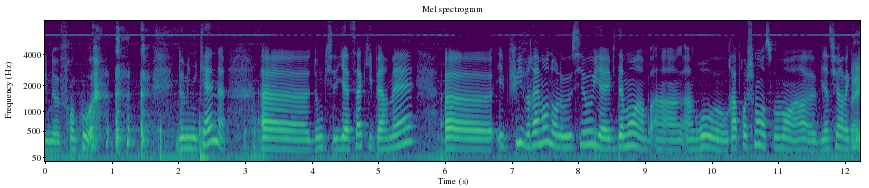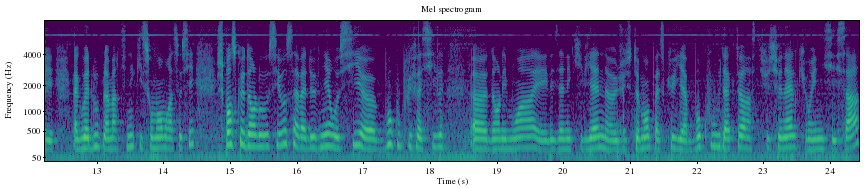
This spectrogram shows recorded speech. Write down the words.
une franco-dominicaine. donc, il y a ça qui permet. et puis vraiment dans le OCO, il y a évidemment un, gros rapprochement en ce moment, hein, bien sûr avec la Guadeloupe, la Martinique qui sont membres associés. Je pense que dans le OCO, ça va devenir aussi beaucoup plus facile dans les mois et les années qui viennent, euh, justement parce qu'il y a beaucoup d'acteurs institutionnels qui ont initié ça.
